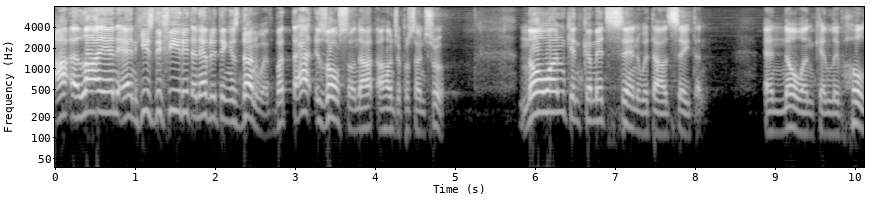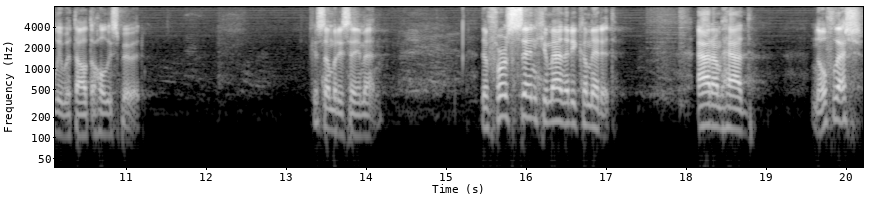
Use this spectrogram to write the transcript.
uh, lion and he's defeated and everything is done with. But that is also not 100% true. No one can commit sin without Satan and no one can live holy without the Holy Spirit. Can somebody say amen? The first sin humanity committed, Adam had no flesh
